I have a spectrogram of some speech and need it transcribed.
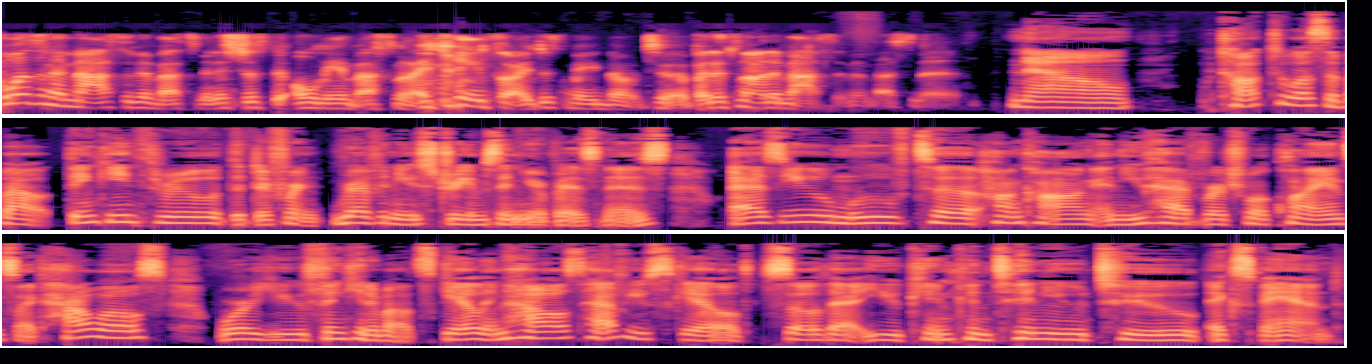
it wasn't a massive investment. It's just the only investment I made, so I just made note to it. But it's not a massive investment. Now, talk to us about thinking through the different revenue streams in your business. As you moved to Hong Kong and you had virtual clients, like how else were you thinking about scaling? How else have you scaled so that you can continue to expand?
